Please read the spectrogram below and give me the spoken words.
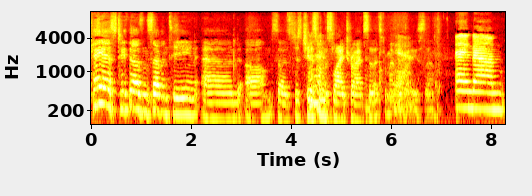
It's KS 2017, and um, so it's just cheers from the slide tribe. So that's from Yeah. everybody. So And um,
